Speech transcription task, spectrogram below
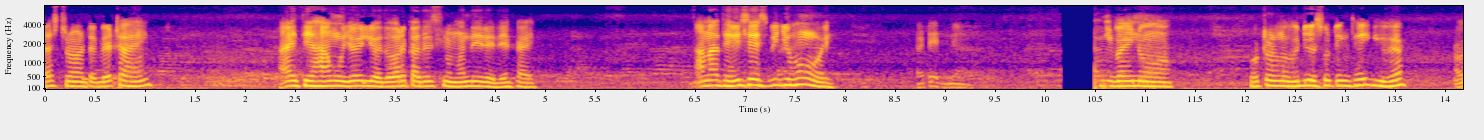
રેસ્ટોરન્ટ બેઠા હે અહીંથી સામું જોઈ લ્યો દ્વારકાધીશનું મંદિર દેખાય આનાથી વિશેષ બીજું શું હોય ઘટે જ નહીં રાજીભાઈનું હોટલનું વિડીયો શૂટિંગ થઈ ગયું છે હવે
